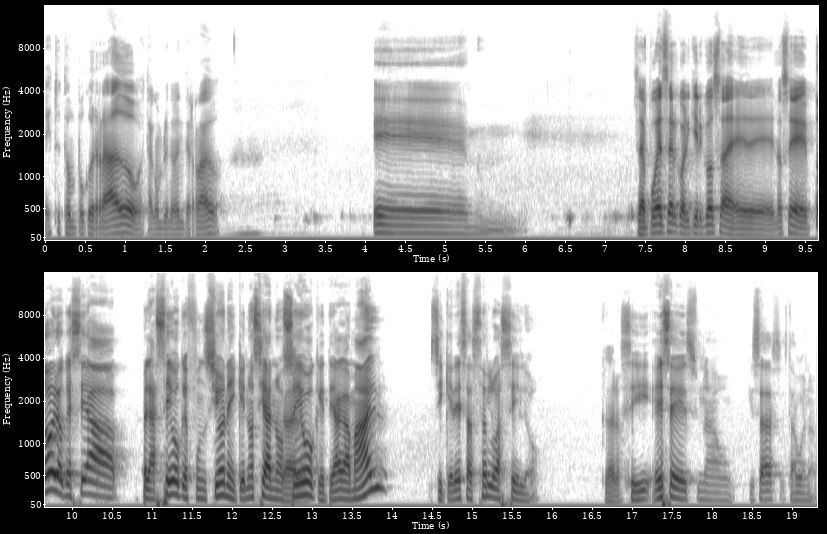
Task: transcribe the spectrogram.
esto está un poco errado o está completamente errado. Eh, O sea, puede ser cualquier cosa de, de, no sé, todo lo que sea placebo que funcione y que no sea nocebo, que te haga mal, si querés hacerlo, hacelo. claro, Sí, ese es una. Quizás está bueno.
